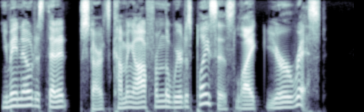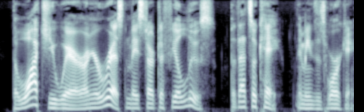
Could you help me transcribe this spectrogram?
You may notice that it starts coming off from the weirdest places, like your wrist. The watch you wear on your wrist may start to feel loose, but that's okay. It means it's working.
